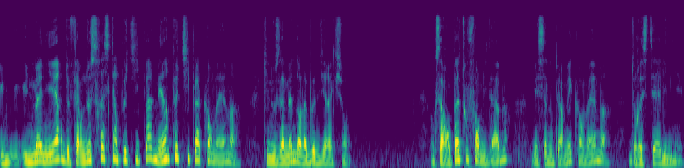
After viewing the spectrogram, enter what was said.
une, manière de faire ne serait-ce qu'un petit pas, mais un petit pas quand même, qui nous amène dans la bonne direction. Donc ça rend pas tout formidable, mais ça nous permet quand même de rester alignés.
